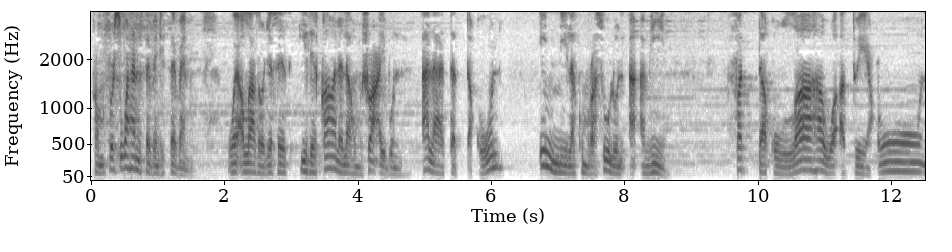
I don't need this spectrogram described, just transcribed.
from verse 177, where Allah Azza says, إِذِ قَالَ لَهُمْ شُعَيْبٌ أَلَا تَتَّقُونَ إِنِّي لَكُمْ رَسُولٌ أَمِينٌ فاتقوا الله وأطيعون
